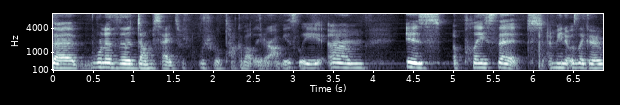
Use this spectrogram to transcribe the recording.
a one of the dump sites which, which we'll talk about later obviously um is a place that i mean it was like a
